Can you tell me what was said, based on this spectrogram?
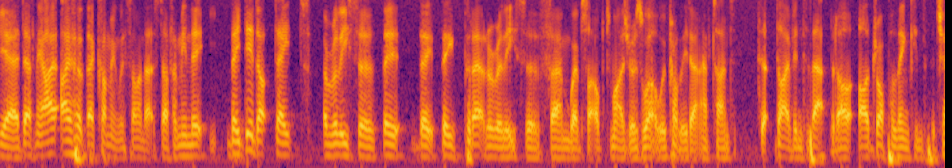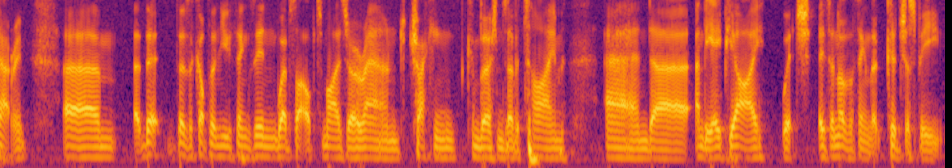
yeah, definitely. I, I, hope they're coming with some of that stuff. I mean, they they did update a release of they they, they put out a release of um, Website Optimizer as well. We probably don't have time to t- dive into that, but I'll, I'll drop a link into the chat room. Um, there's a couple of new things in Website Optimizer around tracking conversions over time and uh, and the API, which is another thing that could just be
